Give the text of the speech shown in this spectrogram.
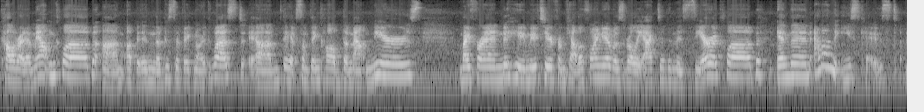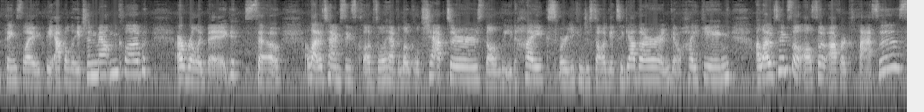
Colorado Mountain Club um, up in the Pacific Northwest. Um, they have something called the Mountaineers. My friend who moved here from California was really active in the Sierra Club. And then out on the East Coast, things like the Appalachian Mountain Club are really big. So a lot of times these clubs will have local chapters, they'll lead hikes where you can just all get together and go hiking. A lot of times they'll also offer classes.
